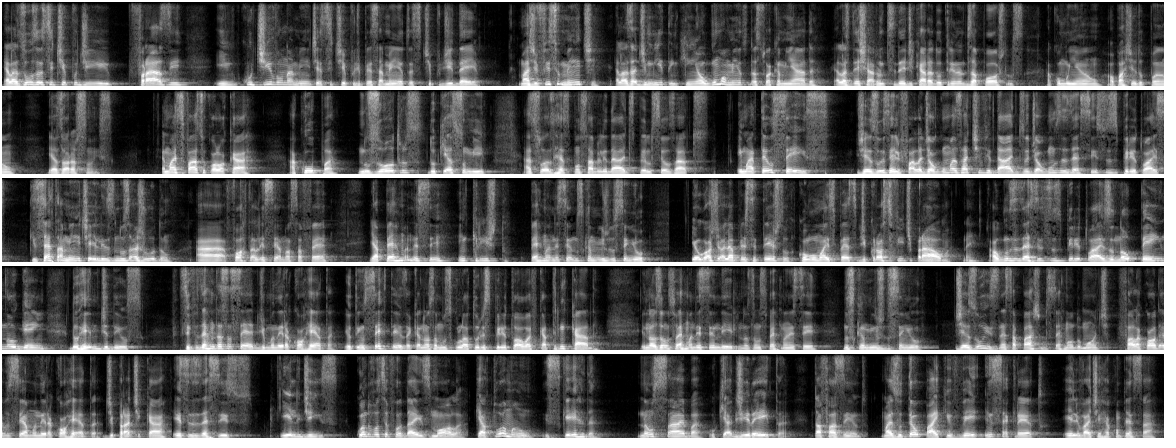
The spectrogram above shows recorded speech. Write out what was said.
elas usam esse tipo de frase e cultivam na mente esse tipo de pensamento, esse tipo de ideia. Mas dificilmente elas admitem que em algum momento da sua caminhada elas deixaram de se dedicar à doutrina dos apóstolos, à comunhão, ao partir do pão e às orações. É mais fácil colocar a culpa nos outros do que assumir as suas responsabilidades pelos seus atos. Em Mateus 6, Jesus ele fala de algumas atividades ou de alguns exercícios espirituais que certamente eles nos ajudam a fortalecer a nossa fé e a permanecer em Cristo permanecer nos caminhos do Senhor. Eu gosto de olhar para esse texto como uma espécie de crossfit para a alma. Né? Alguns exercícios espirituais, o no pain, no gain do reino de Deus. Se fizermos essa série de maneira correta, eu tenho certeza que a nossa musculatura espiritual vai ficar trincada. E nós vamos permanecer nele, nós vamos permanecer nos caminhos do Senhor. Jesus, nessa parte do Sermão do Monte, fala qual deve ser a maneira correta de praticar esses exercícios. E ele diz: quando você for dar esmola, que a tua mão esquerda não saiba o que a direita está fazendo, mas o teu pai que vê em secreto, ele vai te recompensar.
